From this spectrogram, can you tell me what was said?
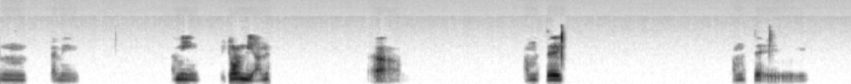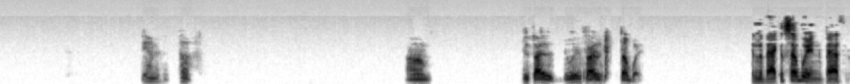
mm, I mean. I mean, if you want to be honest, um, I'm gonna say. I'm gonna say. Damn, this is tough. Um. Inside, do it inside the subway. In the back of subway, in the bathroom.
